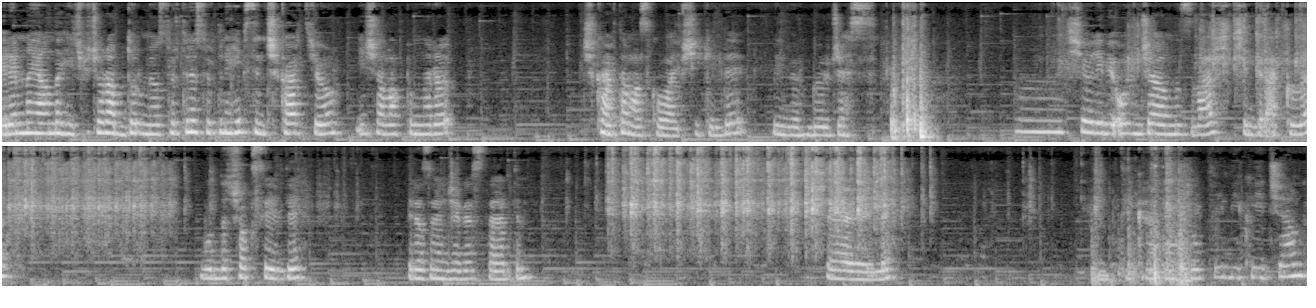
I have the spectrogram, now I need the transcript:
Eren'in ayağında hiçbir çorap durmuyor. Sırtına sırtına hepsini çıkartıyor. İnşallah bunları çıkartamaz kolay bir şekilde. Bilmiyorum göreceğiz. Şöyle bir oyuncağımız var. Çıngıraklı. Bunu da çok sevdi. Biraz önce gösterdim. Şöyle. Şimdi Tekrardan yıkayacağım.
